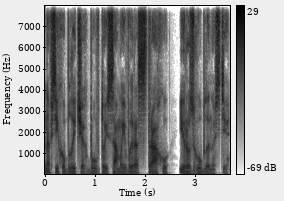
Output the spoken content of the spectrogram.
на всіх обличчях був той самий вираз страху і розгубленості.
